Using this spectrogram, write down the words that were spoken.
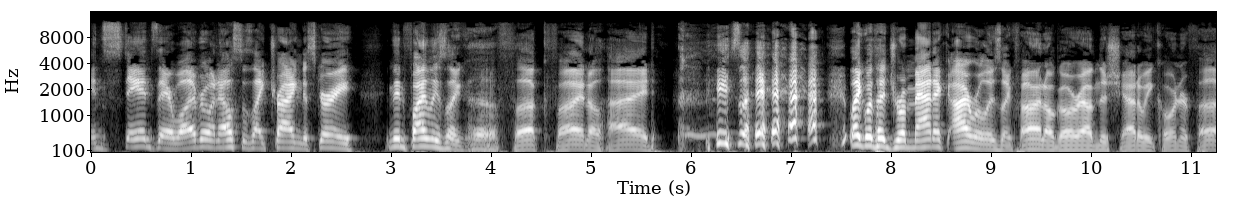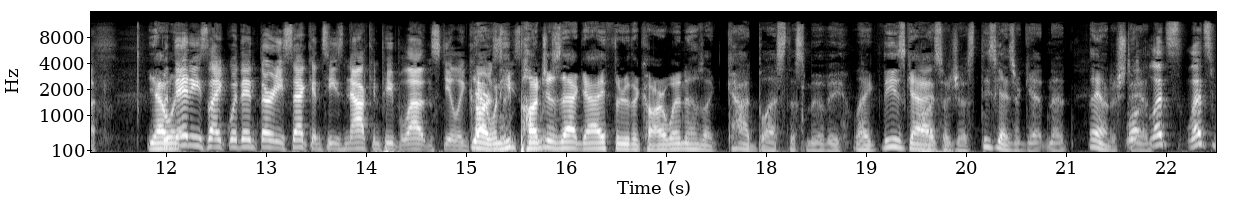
and stands there while everyone else is like trying to scurry. And then finally he's like, oh, fuck, fine, I'll hide. He's like, like with a dramatic eye roll, he's like, fine, I'll go around this shadowy corner, fuck. Yeah, but when- then he's like within 30 seconds, he's knocking people out and stealing cars. Yeah, when he he's punches that guy through the car window, I was like, God bless this movie. Like these guys are just these guys are getting it. They Well, understand. let's let's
